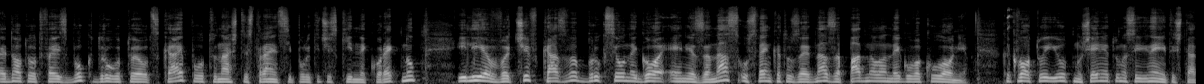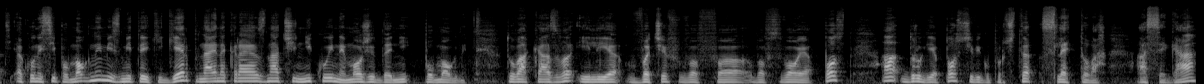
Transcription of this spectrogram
едното от Фейсбук, другото е от Скайп, от нашите страници политически некоректно. Илия Въчев казва, Брюксел не го е еня за нас, освен като за една западнала негова колония. Каквото е и отношението на Съединените щати. Ако не си помогнем, измитайки герб, най-накрая значи никой не може да ни помогне. Това казва Илия Въчев в, в своя пост, а другия пост ще ви го прочета след това. А сега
